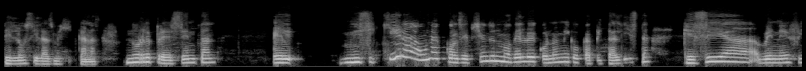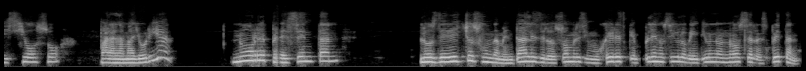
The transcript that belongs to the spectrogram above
de los y las mexicanas. No representan el, ni siquiera una concepción de un modelo económico capitalista que sea beneficioso para la mayoría. No representan los derechos fundamentales de los hombres y mujeres que en pleno siglo XXI no se respetan.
